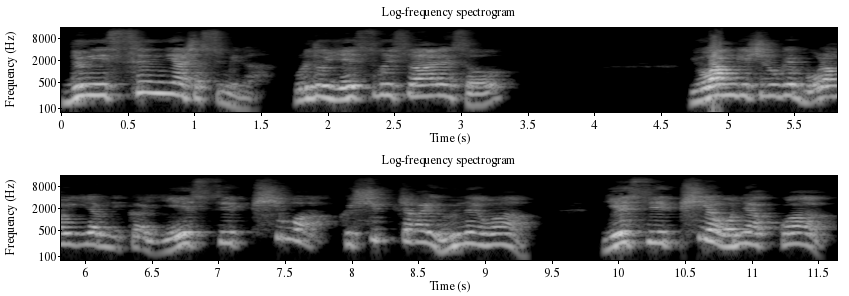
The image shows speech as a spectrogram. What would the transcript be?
능히 승리하셨습니다. 우리도 예수 그리스도 안에서 요한계시록에 뭐라고 얘기합니까? 예수의 피와 그 십자가의 은혜와 예수의 피의 언약과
